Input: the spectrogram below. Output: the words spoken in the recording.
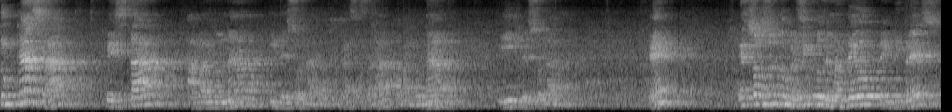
tu casa está abandonada y desolada. Tu casa estará abandonada y desolada. ¿Eh? Estos son los últimos versículos de Mateo 23.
